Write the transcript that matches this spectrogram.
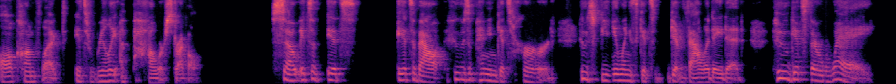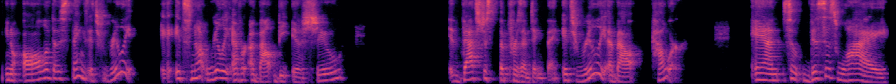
all conflict, it's really a power struggle. So it's a it's it's about whose opinion gets heard, whose feelings gets get validated, who gets their way. you know, all of those things. It's really, it's not really ever about the issue. That's just the presenting thing. It's really about power. And so this is why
